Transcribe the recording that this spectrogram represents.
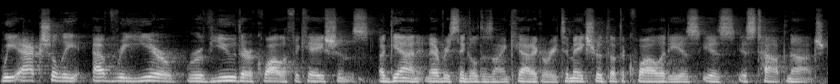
we actually every year review their qualifications again in every single design category to make sure that the quality is, is, is top notch.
